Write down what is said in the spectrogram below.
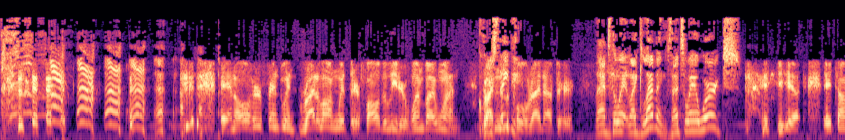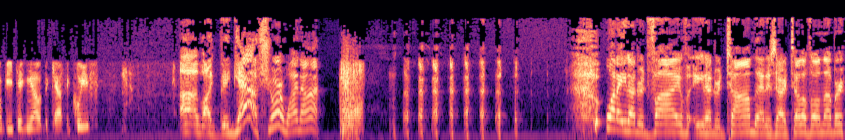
and all her friends went right along with her, followed the leader one by one. Right into the did. pool right after her. That's the way, like lemmings, that's the way it works. yeah. Hey, Tom, can you take me out with the Catholic queef? Uh, like, yeah, sure, why not? 1-800-5800-TOM, that is our telephone number.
